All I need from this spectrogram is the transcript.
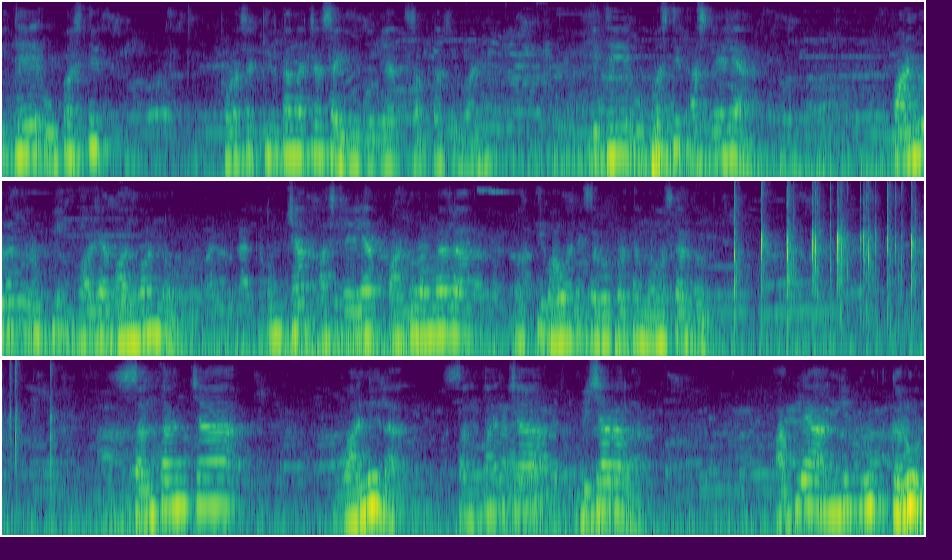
इथे उपस्थित थोडंसं कीर्तनाच्या साईडने बोलूयात सप्ताह सुरू आहे. इथे उपस्थित असलेल्या पांडुरंग रूपी माझ्या बांधवांनो तुमच्यात असलेल्या पांडुरंगाला भक्तिभावाने सर्वप्रथम नमस्कार करतो. संतांच्या वाणीला संतांच्या विचाराला आपल्या अंगीकृत करून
